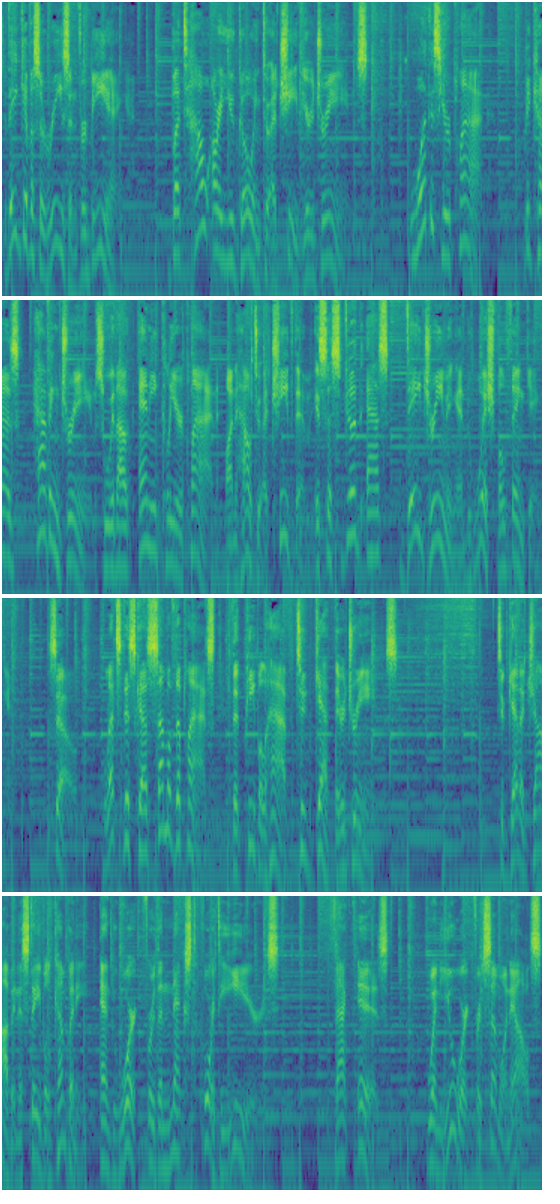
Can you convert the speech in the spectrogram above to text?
they give us a reason for being. But how are you going to achieve your dreams? What is your plan? Because having dreams without any clear plan on how to achieve them is as good as daydreaming and wishful thinking. So, let's discuss some of the plans that people have to get their dreams. To get a job in a stable company and work for the next 40 years. Fact is, when you work for someone else,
